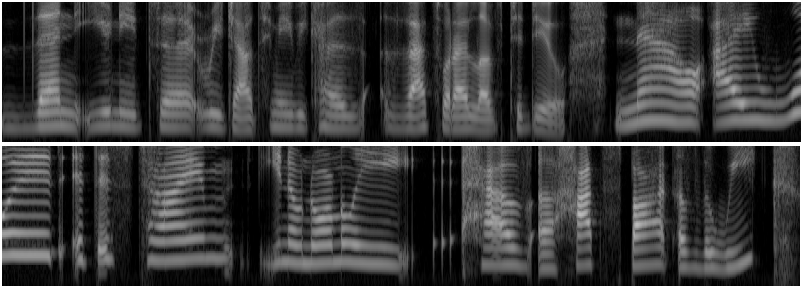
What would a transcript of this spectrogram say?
then you need to reach out to me because that's what I love to do. Now, I would at this time, you know, normally have a hot spot of the week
